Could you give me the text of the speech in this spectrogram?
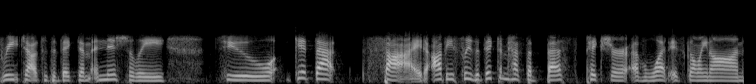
reach out to the victim initially to get that side. Obviously, the victim has the best picture of what is going on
